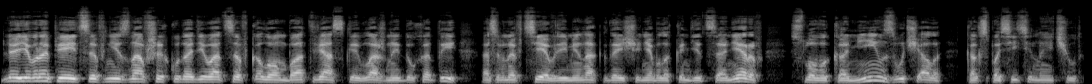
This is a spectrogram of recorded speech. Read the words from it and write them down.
Для европейцев, не знавших, куда деваться в Коломбо от вязкой влажной духоты, особенно в те времена, когда еще не было кондиционеров, слово «камин» звучало как спасительное чудо.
